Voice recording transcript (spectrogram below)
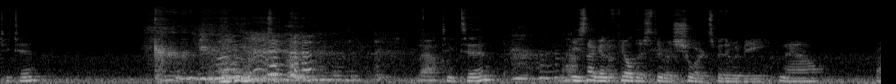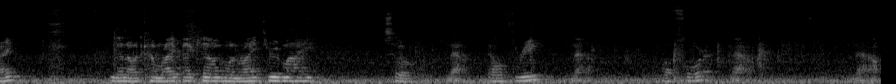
T10. No. T10. He's not gonna feel this through his shorts, but it would be now, right? And then I would come right back down, going right through my, so Now. L3, Now. L4, Now. Now.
